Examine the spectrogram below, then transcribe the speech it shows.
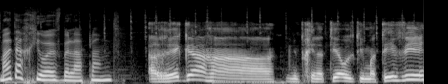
מה אתה הכי אוהב בלפלנד? הרגע מבחינתי האולטימטיבי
